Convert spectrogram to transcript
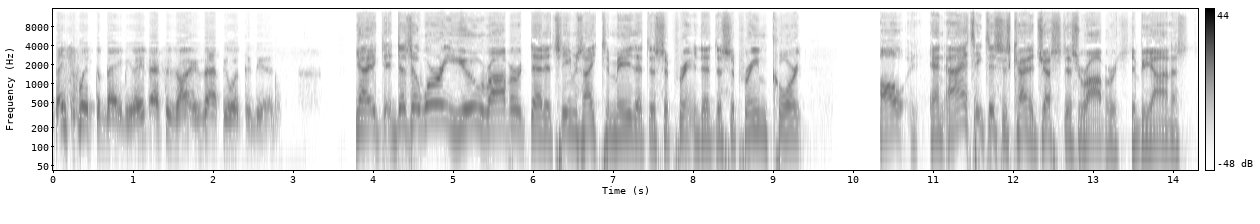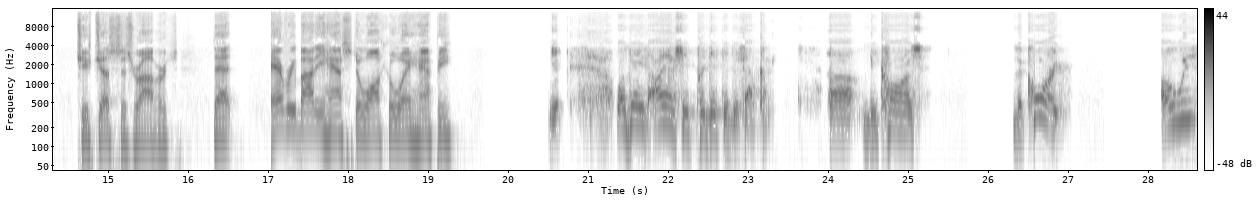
They split the baby. They, that's exactly what they did. Yeah, it, does it worry you, Robert, that it seems like to me that the Supreme that the Supreme Court all and I think this is kind of Justice Roberts, to be honest, Chief Justice Roberts, that everybody has to walk away happy. Yep. Well, Dave, I actually predicted this outcome uh, because the court always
